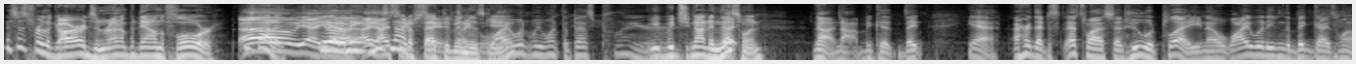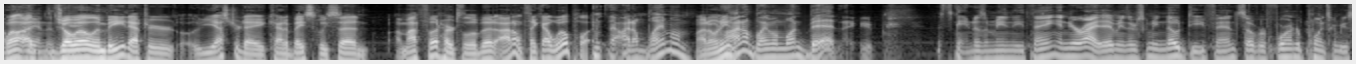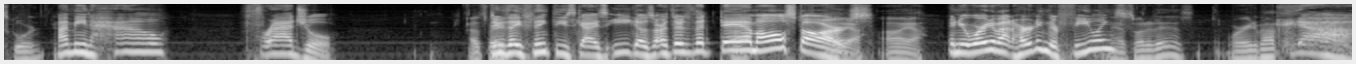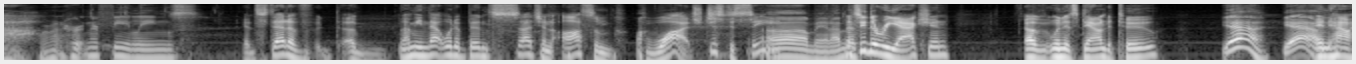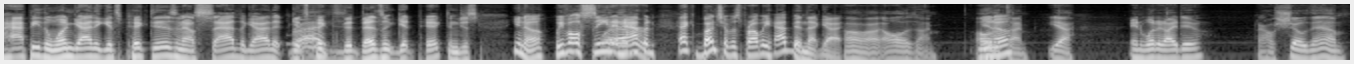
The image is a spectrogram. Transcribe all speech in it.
This is for the guards and run up and down the floor. He's not a- oh, yeah, you yeah. know what I mean. He's see not what you're saying. effective in like, this game. Why wouldn't we want the best player? You- but you're not in this But- one. No, no, because they. Yeah, I heard that. That's why I said who would play. You know, why would even the big guys want to Well, play uh, in this? Joel Embiid after yesterday kind of basically said, "My foot hurts a little bit. I don't think I will play." No, I don't blame him. I don't either. I don't blame him one bit. This game doesn't mean anything, and you're right. I mean, there's gonna be no defense. Over 400 points gonna be scored. I mean, how fragile Do they think these guys' egos are? They're the damn all stars. Oh yeah. Oh yeah. And you're worried about hurting their feelings? That's what it is. Worried about Yeah. we're not hurting their feelings. Instead of, uh, I mean, that would have been such an awesome watch just to see. Oh man, I and see the reaction of when it's down to two Yeah, yeah. and how happy the one guy that gets picked is and how sad the guy that gets Right. picked that doesn't get picked and just, you know, we've all seen it happen. Heck, a bunch of us probably have been that guy. oh, all the time. All You the know? time. Yeah. And what did I do? I'll show them.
